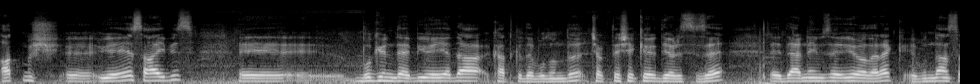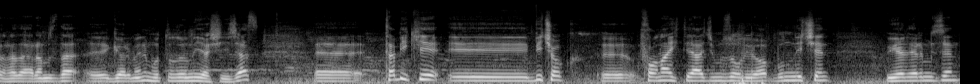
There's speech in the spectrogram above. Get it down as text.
60 e, üyeye sahibiz. E, bugün de bir üyeye daha katkıda bulundu. Çok teşekkür ediyoruz size. E, derneğimize üye olarak e, bundan sonra da aramızda e, görmenin mutluluğunu yaşayacağız. E, tabii ki e, birçok e, fona ihtiyacımız oluyor. Bunun için üyelerimizin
